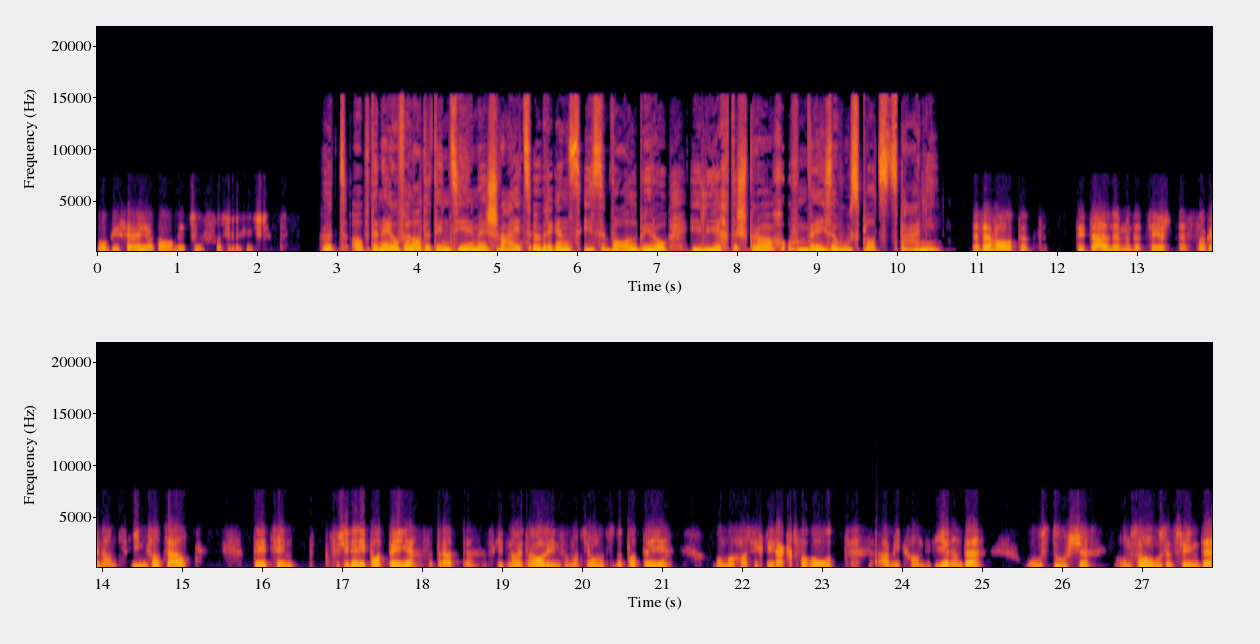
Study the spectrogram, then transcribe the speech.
wo bisher ja gar nicht zur Verfügung steht. Heute ab den 11 ladet in Sieme Schweiz übrigens ins Wahlbüro in leichter Sprache auf dem Waisenhausplatz zu Bern Es erwartet die Teilnehmenden zuerst ein sogenanntes Infozelt. Dort sind verschiedene Parteien vertreten. Es gibt neutrale Informationen zu den Parteien und man kann sich direkt vor Ort auch mit Kandidierenden austauschen, um so herauszufinden,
